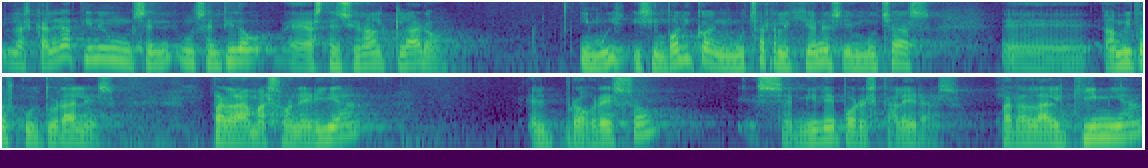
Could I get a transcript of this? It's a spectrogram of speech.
la escalera tiene un, sentido ascensional claro y, muy, simbólico en muchas religiones y en muchas eh, ámbitos culturales. Para la masonería, el progreso se mide por escaleras. Para la alquimia,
